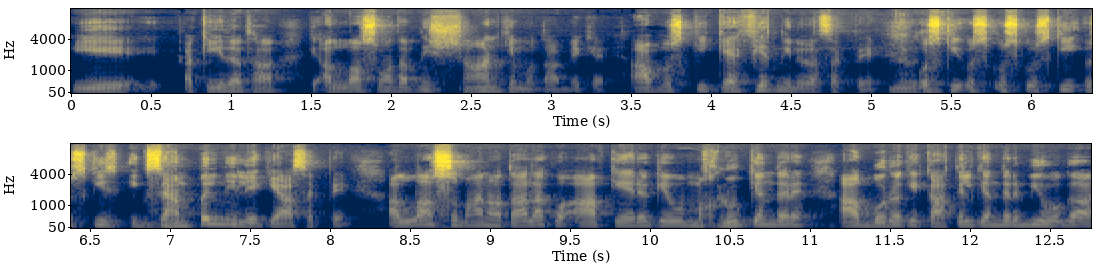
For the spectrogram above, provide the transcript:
یہ عقیدہ تھا کہ اللہ تعالیٰ اپنی شان کے مطابق ہے۔ آپ اس کی کیفیت نہیں بتا سکتے اس کی اس اس اس کی اس کی اگزامپل نہیں لے کے آ سکتے۔ اللہ سبحانہ و تعالیٰ کو آپ کہہ رہے ہو کہ وہ مخلوق کے اندر ہے آپ بول رہے ہو کہ قاتل کے اندر بھی ہوگا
